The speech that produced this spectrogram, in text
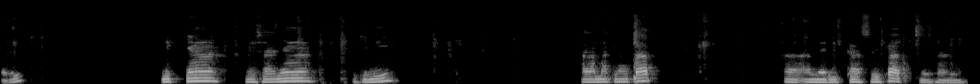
sorry. Nicknya misalnya begini. Alamat lengkap eh, Amerika Serikat misalnya.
